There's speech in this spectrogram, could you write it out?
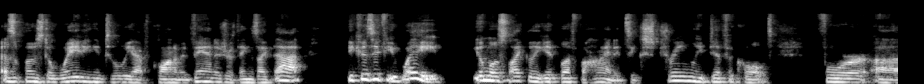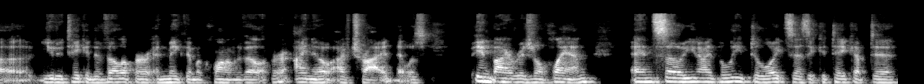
as opposed to waiting until we have quantum advantage or things like that. Because if you wait, you'll most likely get left behind. It's extremely difficult for uh, you to take a developer and make them a quantum developer. I know I've tried. That was in my original plan. And so, you know, I believe Deloitte says it could take up to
